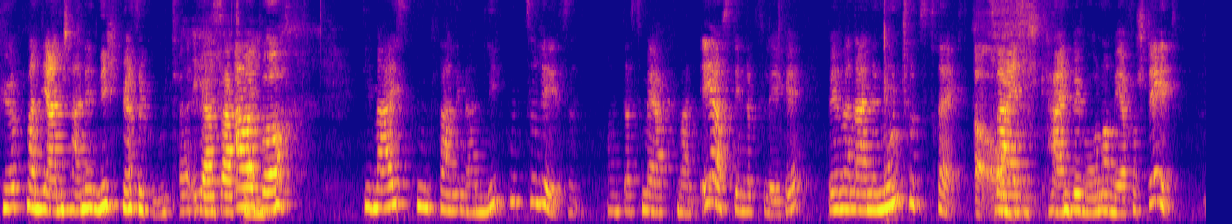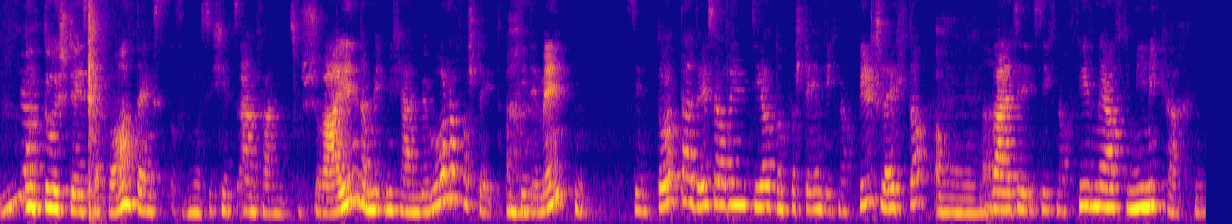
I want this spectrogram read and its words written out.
hört man ja anscheinend nicht mehr so gut. Ja, sagt man. Aber die meisten fangen an, Lippen zu lesen. Und das merkt man erst in der Pflege, wenn man einen Mundschutz trägt, Oh. weil dich kein Bewohner mehr versteht. Und du stehst davor und denkst, also muss ich jetzt anfangen zu schreien, damit mich ein Bewohner versteht. Und die Dementen sind total desorientiert und verstehen dich noch viel schlechter, Oh weil sie sich noch viel mehr auf die Mimik achten.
